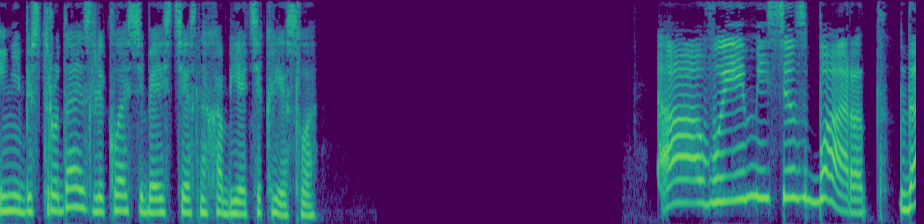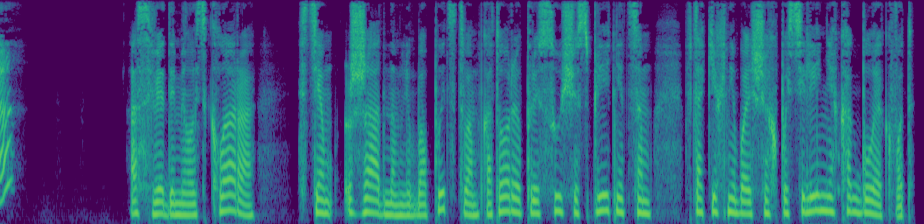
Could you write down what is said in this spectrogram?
и не без труда извлекла себя из тесных объятий кресла. «А вы миссис Барретт, да?» — осведомилась Клара с тем жадным любопытством, которое присуще сплетницам в таких небольших поселениях, как Блэквуд.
